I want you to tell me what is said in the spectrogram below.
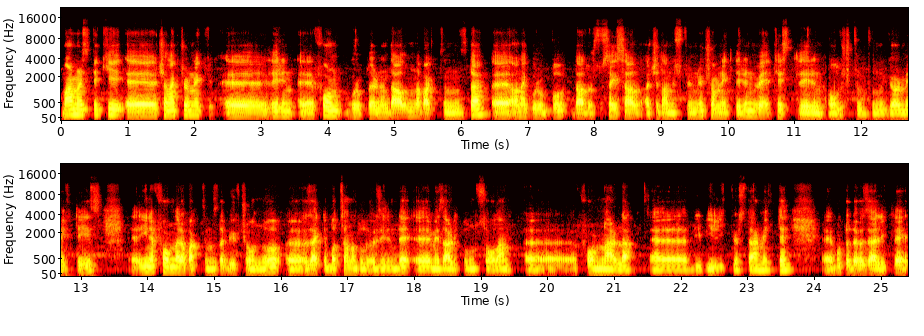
Marmaris'teki e, çanak çömleklerin e, form gruplarının dağılımına baktığımızda e, ana grubu, daha doğrusu sayısal açıdan üstünlüğü çömleklerin ve testilerin oluşturduğunu görmekteyiz. E, yine formlara baktığımızda büyük çoğunluğu e, özellikle Batı Anadolu özelinde e, mezarlık buluntusu olan formlarla bir birlik göstermekte. Burada da özellikle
